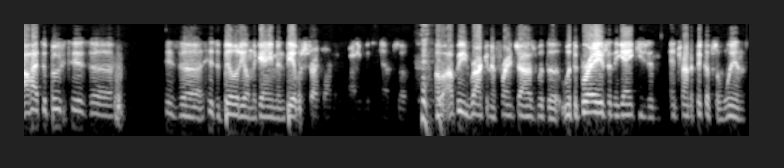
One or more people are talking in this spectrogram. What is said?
I'll have to boost his uh, his uh, his ability on the game and be able to strike out everybody with him. So I'll, I'll be rocking the franchise with the with the Braves and the Yankees and, and trying to pick up some wins.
